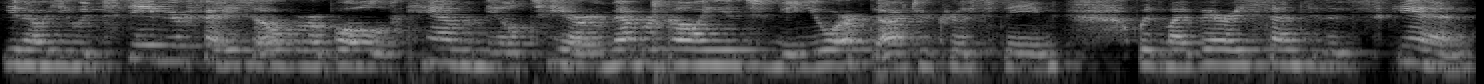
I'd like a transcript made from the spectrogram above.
You know, you would steam your face over a bowl of chamomile tea. I remember going into New York, Dr. Christine, with my very sensitive skin,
